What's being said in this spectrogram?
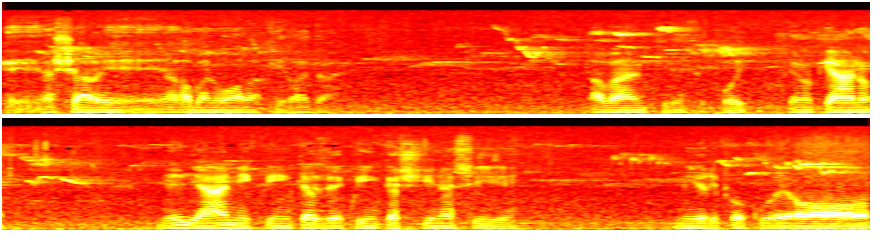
e lasciare la roba nuova che vada avanti, adesso poi piano piano negli anni qui in, casa, qui in cascina si, mi riprocurerò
